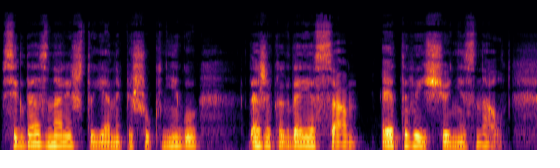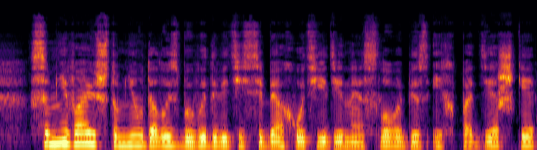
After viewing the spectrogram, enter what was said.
всегда знали, что я напишу книгу, даже когда я сам этого еще не знал. Сомневаюсь, что мне удалось бы выдавить из себя хоть единое слово без их поддержки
